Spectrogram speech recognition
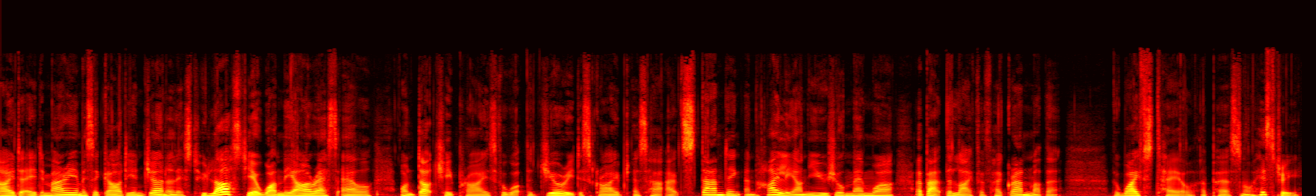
Ida Edemariam is a Guardian journalist who last year won the RSL on Ondaatje Prize for what the jury described as her outstanding and highly unusual memoir about the life of her grandmother, The Wife's Tale, A Personal History.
